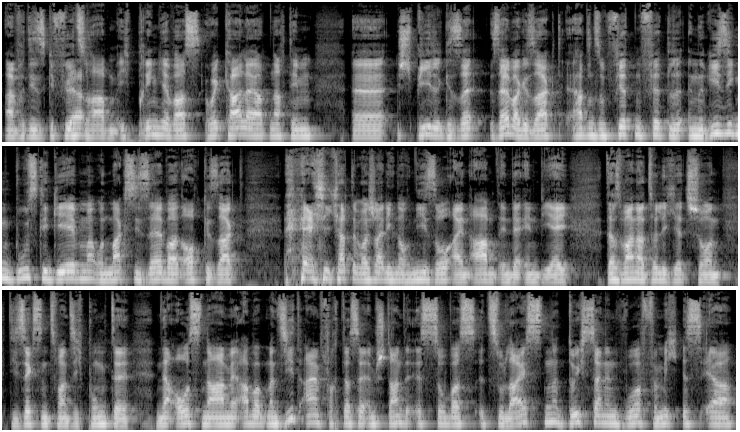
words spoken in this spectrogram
einfach dieses Gefühl ja. zu haben, ich bringe hier was. Rick Carly hat nach dem äh, Spiel gese selber gesagt, er hat uns im vierten Viertel einen riesigen Boost gegeben und Maxi selber hat auch gesagt, ich hatte wahrscheinlich noch nie so einen Abend in der NBA. Das war natürlich jetzt schon die 26 Punkte eine Ausnahme, aber man sieht einfach, dass er imstande ist, sowas zu leisten durch seinen Wurf. Für mich ist er,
